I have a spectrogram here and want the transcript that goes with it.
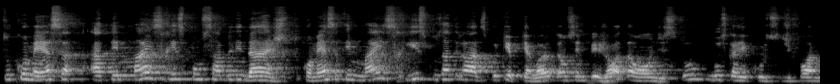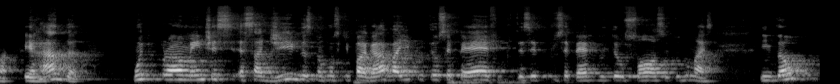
tu começa a ter mais responsabilidade, tu começa a ter mais riscos atrelados. Por quê? Porque agora tu é um CNPJ onde se tu busca recursos de forma errada, muito provavelmente essa dívida, se não conseguir pagar, vai ir para o teu CPF, para o CPF do teu sócio e tudo mais. Então,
